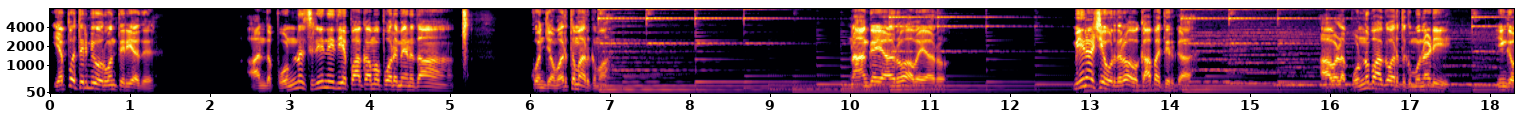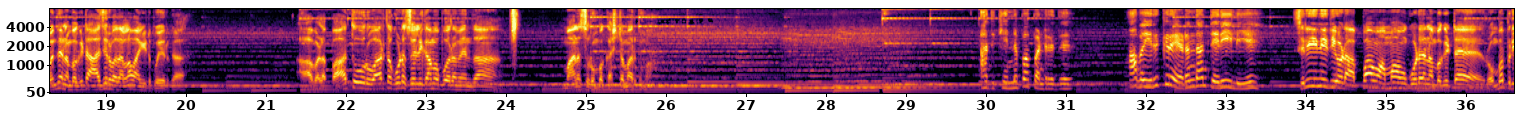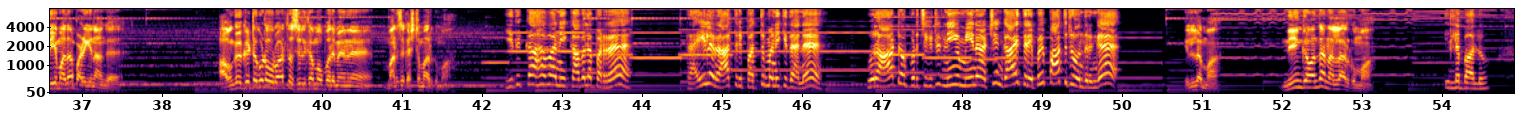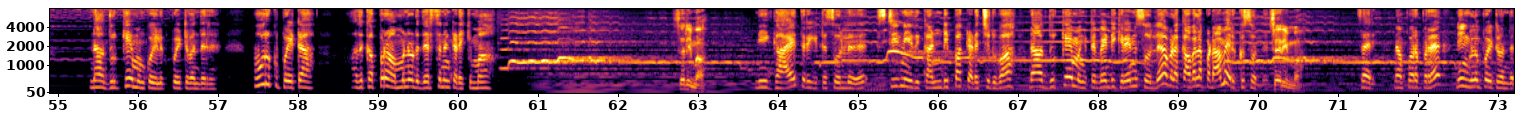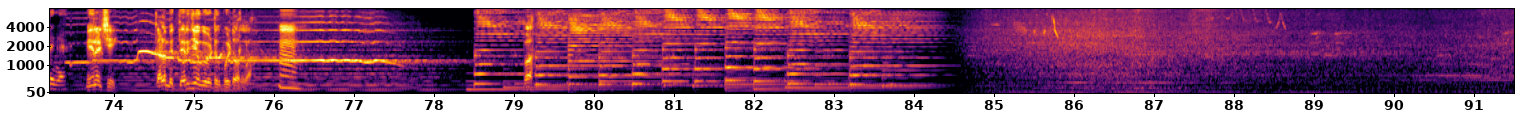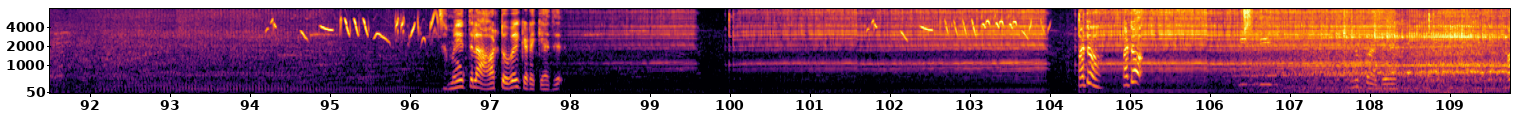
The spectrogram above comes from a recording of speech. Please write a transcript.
எப்போ திரும்பி வருவோம்னு தெரியாது. அந்த பொண்ணு ஸ்ரீநிதியை பார்க்காம போகிறமேனு தான் கொஞ்சம் வருத்தமாக இருக்குமா? நாங்க யாரோ அவ யாரோ? மீனாட்சியை ஒரு தடவை அவ காப்பாத்திருக்கா? அவளை பொண்ணு பார்க்க வரதுக்கு முன்னாடி இங்க வந்து நம்ம கிட்ட ஆசீர்வாதம்லாம் வாங்கிட்டு போயிருக்கா? அவளை பார்த்து ஒரு வார்த்தை கூட சொல்லிக்காம போறமேன்னு தான் மனசு ரொம்ப கஷ்டமா இருக்குமா? அதுக்கு என்னப்பா பண்றது? அவ இருக்கிற இடம் தான் தெரியலையே. ஸ்ரீநிதியோட அப்பாவும் அம்மாவும் கூட நம்ம கிட்ட ரொம்ப பிரியமா தான் பழகினாங்க. அவங்க கிட்ட கூட ஒரு வார்த்தை சொல்லிக்காம போறமேன்னு மனசு கஷ்டமா இருக்குமா? இதுக்காகவா நீ கவலைப்படுற? ரயில ராத்திரி பத்து மணிக்கு தானே? ஒரு ஆட்டோ பிடிச்சுக்கிட்டு நீயும் மீனாட்சியும் காயத்ரியை போய் பார்த்துட்டு வந்துருங்க. இல்லம்மா. நீங்க வந்தா நல்லா இருக்குமா? இல்ல பாலு. நான் துர்க்கையம்மன் கோயிலுக்கு போயிட்டு வந்துடுறேன். ஊருக்கு போயிட்டா அதுக்கப்புறம் அம்மனோட தரிசனம் கிடைக்குமா? சரிம்மா. நீ காயத்ரி கிட்ட சொல்லு ஸ்ரீநிதி கண்டிப்பா கிடைச்சிடுவா. நான் துர்க்கையம்மன் கிட்ட வேண்டிக்கிறேன்னு சொல்லு அவளை கவலைப்படாம இருக்க சொல்லு. சரிம்மா. சரி நான் புறப்புறேன் நீங்களும் போயிட்டு வந்துருங்க. மீனாட்சி கிளம்பி. தெரிஞ்சவங்க வீட்டுக்கு போயிட்டு வரலாம். வா. சமயத்துல ஆட்டோவே கிடைக்காது. Auto auto. என்னப்பா இது?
